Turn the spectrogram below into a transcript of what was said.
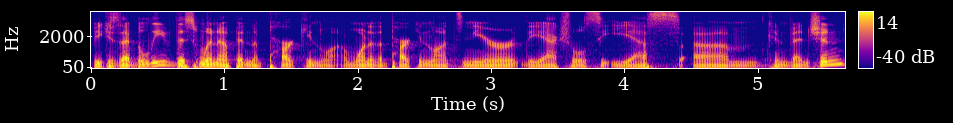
because I believe this went up in the parking lot, one of the parking lots near the actual CES um, convention,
